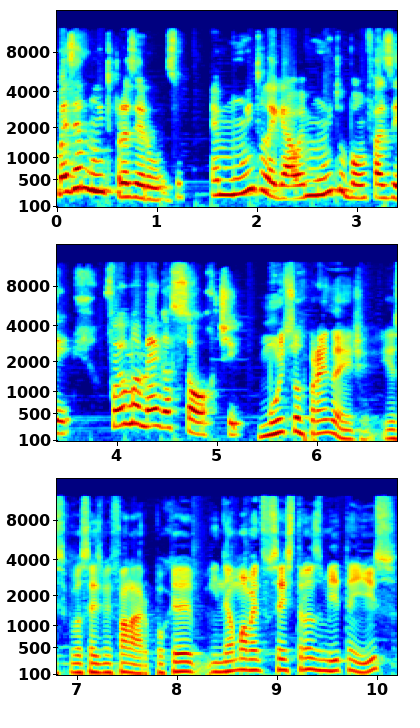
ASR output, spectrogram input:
Mas é muito prazeroso. É muito legal, é muito bom fazer. Foi uma mega sorte. Muito surpreendente isso que vocês me falaram, porque em nenhum momento vocês transmitem isso.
